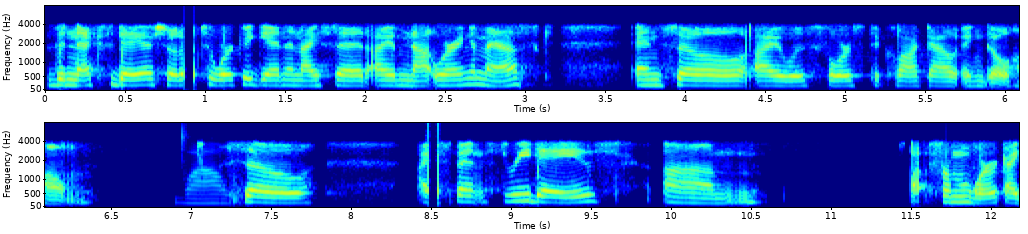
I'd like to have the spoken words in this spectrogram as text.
the next day, I showed up to work again, and I said, I am not wearing a mask. And so I was forced to clock out and go home. Wow. So I spent three days um, from work. I,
